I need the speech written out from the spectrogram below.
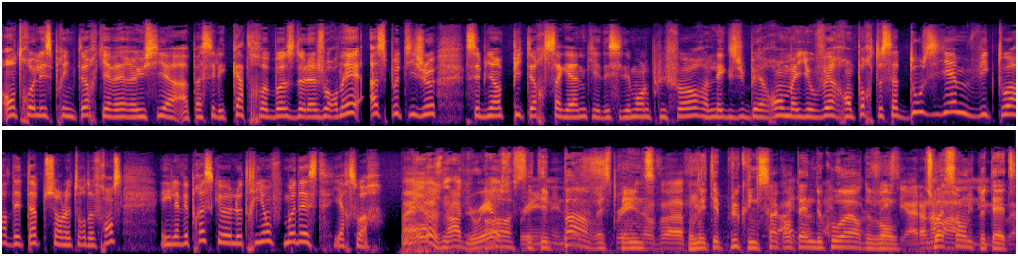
entre les sprinteurs qui avaient réussi à, à passer les quatre bosses de la journée. À ce petit jeu, c'est bien Peter Sagan qui est décidément le plus fort. L'exubérant maillot vert remporte sa douzième victoire d'étape sur le Tour de France. Et il avait presque le triomphe modeste hier soir. Oh, c'était pas un vrai sprint. On n'était plus qu'une cinquantaine de coureurs devant, 60 peut-être.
